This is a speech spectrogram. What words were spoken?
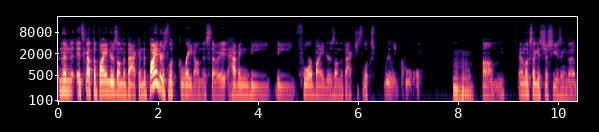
and then it's got the binders on the back, and the binders look great on this though. It, having the the four binders on the back just looks really cool. hmm Um, and it looks like it's just using the.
